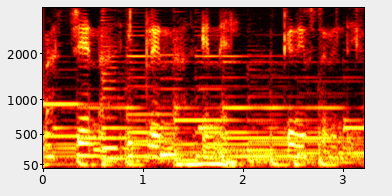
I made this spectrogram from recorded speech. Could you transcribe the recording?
más llena y plena en Él. Que Dios te bendiga.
